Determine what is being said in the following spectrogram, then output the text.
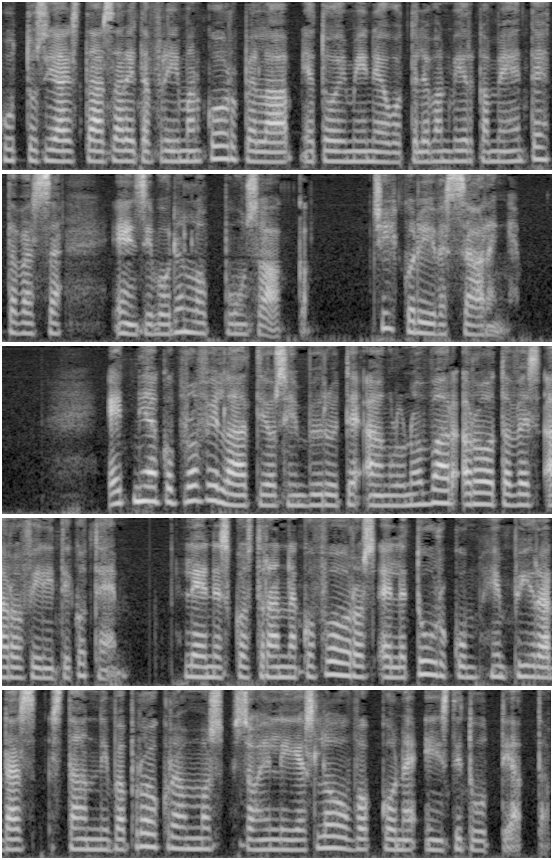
Huttu sijaistaa Sarita Freeman Korpelaa ja toimii neuvottelevan virkamiehen tehtävässä ensi vuoden loppuun saakka. Chihko Diives Saarenge. Etniako profilaatios himbyryte anglunovar rotaves arofinitiko tem. Lennesko strannako foros elle Turkum himpiradas stanniba programmos sohin liias louvo kone instituuttiatta.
